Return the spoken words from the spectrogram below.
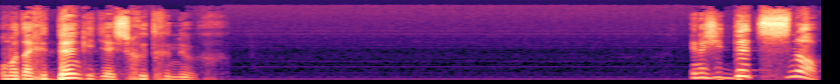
omdat hy gedink het jy's goed genoeg. En as jy dit snap,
